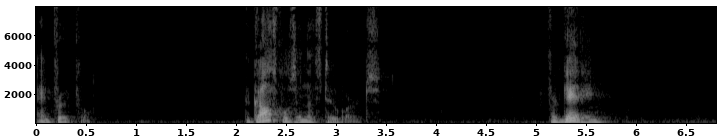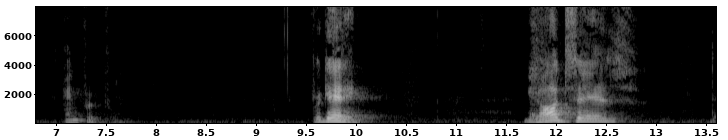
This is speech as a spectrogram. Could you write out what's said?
and fruitful. The gospel's in those two words forgetting and fruitful. Forgetting. God says to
